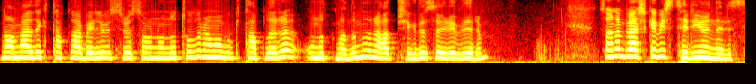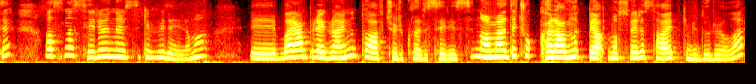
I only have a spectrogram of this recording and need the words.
normalde kitaplar belli bir süre sonra unutulur ama bu kitapları unutmadığımı rahat bir şekilde söyleyebilirim. Sonra başka bir seri önerisi. Aslında seri önerisi gibi değil ama e, Bayan Pregray'ın Tuhaf Çocukları serisi. Normalde çok karanlık bir atmosfere sahip gibi duruyorlar.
